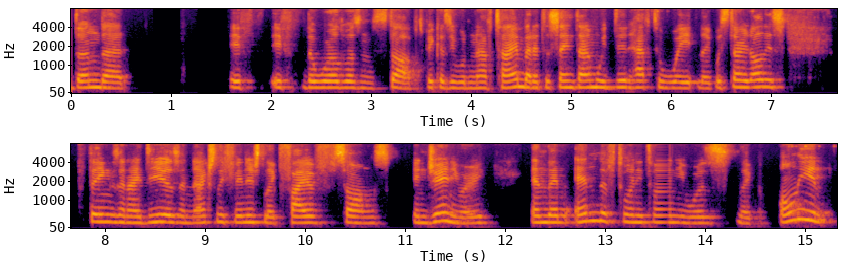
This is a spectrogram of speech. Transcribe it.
done that if if the world wasn't stopped because he wouldn't have time but at the same time we did have to wait like we started all these things and ideas and actually finished like five songs in january. And then end of 2020 was like only in,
